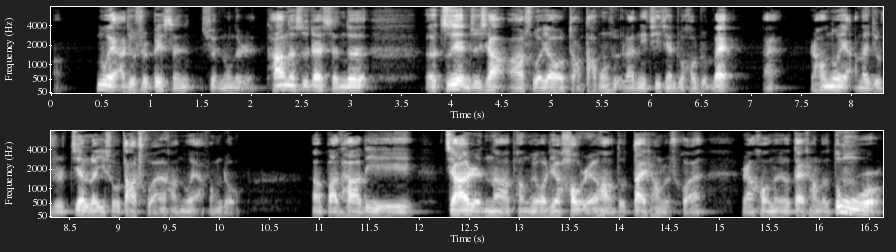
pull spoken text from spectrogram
啊，诺亚就是被神选中的人。他呢是在神的呃指引之下啊，说要涨大洪水了，你提前做好准备。哎，然后诺亚呢就是建了一艘大船哈，诺亚方舟啊，把他的家人呐、朋友这些好人哈都带上了船，然后呢又带上了动物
